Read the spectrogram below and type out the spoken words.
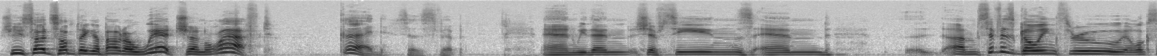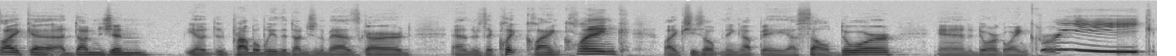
She said something about a witch and left. Good, says Svip. And we then shift scenes, and um, Sif is going through, it looks like a, a dungeon, you know, probably the dungeon of Asgard. And there's a click, clank, clank, like she's opening up a, a cell door, and a door going creak.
